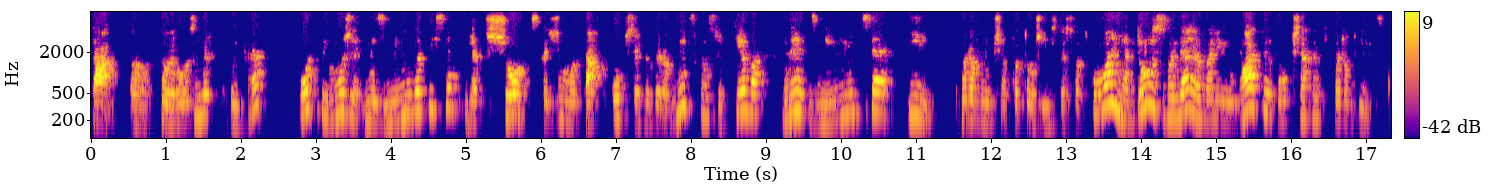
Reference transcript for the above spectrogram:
та е, той розмір витрат, котрий може не змінюватися, якщо, скажімо так, обсяги виробництва суттєво не змінюються і виробнича потужність остаткування дозволяє варіювати обсяги виробництва.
